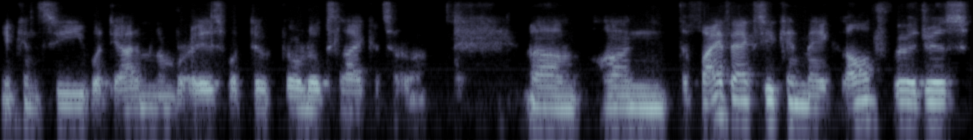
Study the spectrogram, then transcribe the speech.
You can see what the item number is, what the pro looks like, etc. Um, on the 5X, you can make large bridges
